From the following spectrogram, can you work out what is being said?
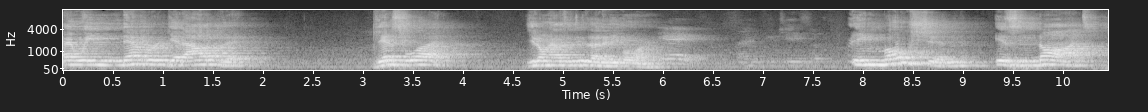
and we never get out of it. Guess what? You don't have to do that anymore. Yay. Thank you, Jesus. Emotion is not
